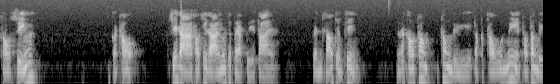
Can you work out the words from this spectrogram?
เท่าสิง ก็เท่าชิดาเท่าชิดาอายุสิบแปดปีตาย เป็นสาวเต็มขิ้งแล้วเขาท่องท่องดีแล้วก็เท่าวุ้นมีเท่าท่องดี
